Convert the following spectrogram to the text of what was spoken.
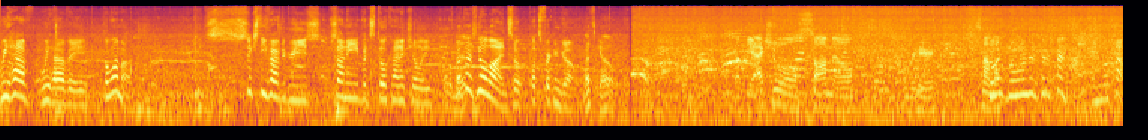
we have we have a dilemma. It's 65 degrees, sunny, but still kind of chilly. But there's no line, so let's freaking go. Let's go. Got the actual sawmill over here. It's not Go, much. go under the fence and look up.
